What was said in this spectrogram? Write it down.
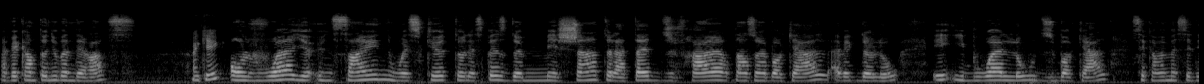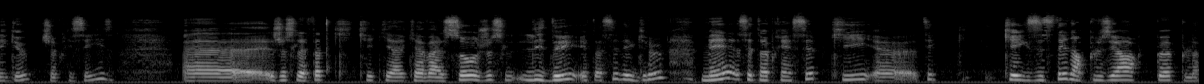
avec Antonio Banderas. On le voit, il y a une scène où est-ce que tu as l'espèce de méchant, tu la tête du frère dans un bocal avec de l'eau et il boit l'eau du bocal. C'est quand même assez dégueu, je précise. Euh, juste le fait qu'il qu'il avale ça, juste l'idée est assez dégueu, mais c'est un principe qui, euh, a existé dans plusieurs peuples.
